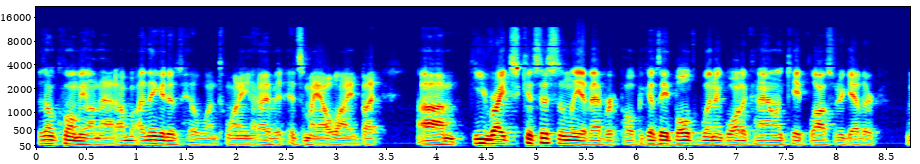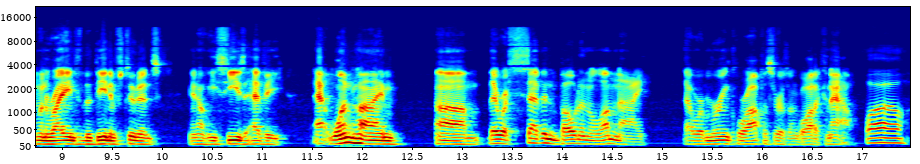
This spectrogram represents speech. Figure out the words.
But don't quote me on that. I'm, i think it is Hill 120. I have it, it's in my outline, but um, he writes consistently of Everett Pope because they both win at Guadalcanal and Cape Gloucester together. When writing to the dean of students, you know, he sees Evie. At one time, um, there were seven Bowdoin alumni that were Marine Corps officers on Guadalcanal. Wow.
